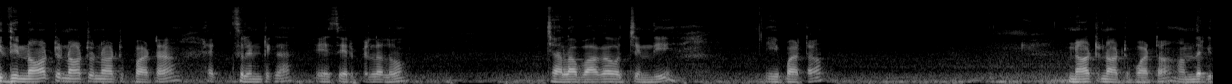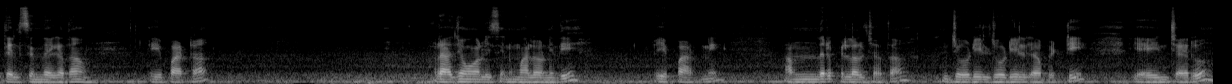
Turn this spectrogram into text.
ఇది నాటు నాటు నాటు పాట. ఎక్సలెంట్గా వేసారు పిల్లలు. చాలా బాగా వచ్చింది ఈ పాట. నాటు నాటు పాట. అందరికీ తెలిసిందే కదా ఈ పాట. రాజమౌళి సినిమాలోనిది ఈ పాటని అందరు పిల్లల చేత జోడీలు జోడీలుగా పెట్టి వేయించారు.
